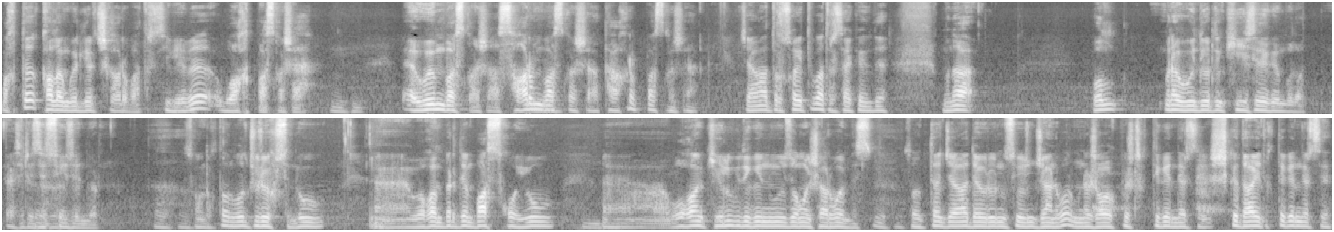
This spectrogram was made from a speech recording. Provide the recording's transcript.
мықты қаламгерлерді шығарып жатыр. Себебі уақыт басқаша. Әуен басқаша сарын басқаша тақырып басқаша. Жаңа дұрыс айтып жатыр сәкенде мына бұл мына өнердің киесі деген болады әсіресе сөз өнерінің. Сондықтан ол жүрексіну ә, оған бірден бас қою ә, оған келу деген өзі оңай шаруа емес. Сондықтан жаңа дәуреннің сөзінің жаны бар мына жауапкершілік деген нәрсе ішкі дайындық деген нәрсе.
